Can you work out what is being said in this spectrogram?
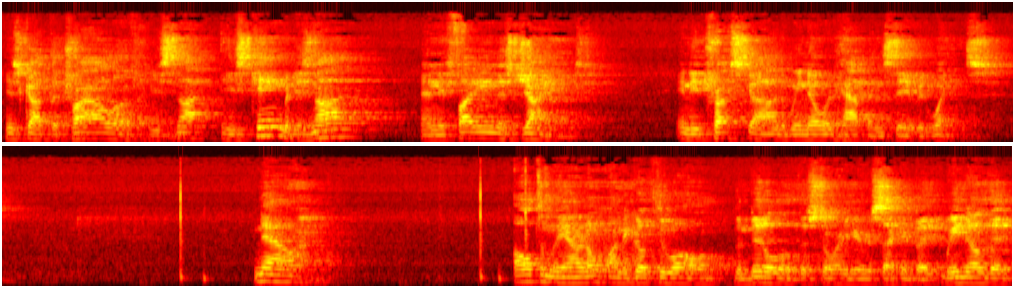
He's got the trial of he's not he's king, but he's not, and he's fighting this giant. And he trusts God, and we know what happens. David wins. Now, ultimately, I don't want to go through all the middle of the story here a second, but we know that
